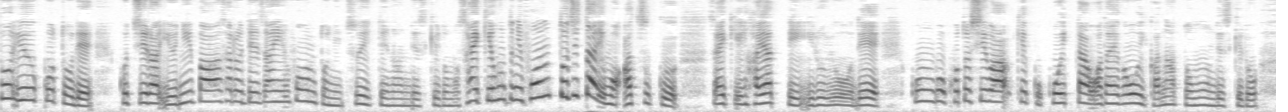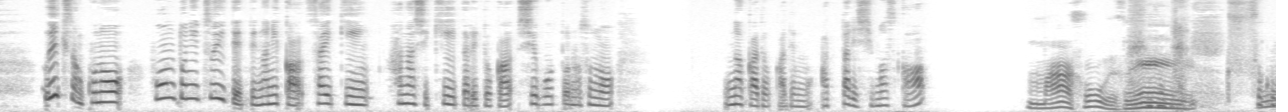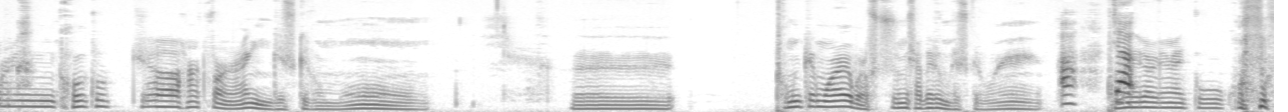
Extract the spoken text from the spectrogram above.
ということで、こちらユニバーサルデザインフォントについてなんですけども、最近本当にフォント自体も熱く最近流行っているようで、今後今年は結構こういった話題が多いかなと思うんですけど、植木さんこのフォントについてって何か最近話聞いたりとか、仕事のその中とかでもあったりしますか？まあ、そうですね。そこにこういうとじゃ話はないんですけども、えー、止めてもらえば普通に喋るんですけどね。あ、じゃあ止め、られないと、こ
